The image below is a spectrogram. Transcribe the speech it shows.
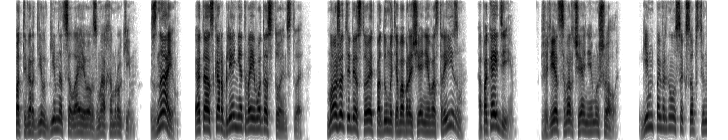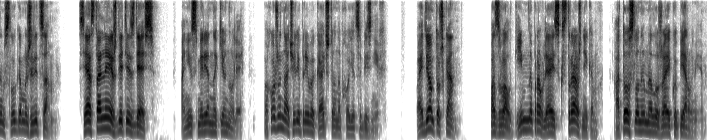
– подтвердил гимн, отсылая его взмахом руки. «Знаю. Это оскорбление твоего достоинства. Может, тебе стоит подумать об обращении в астроизм? А пока иди». Жрец с ворчанием ушел. Гимн повернулся к собственным слугам и жрецам. Все остальные ждите здесь. Они смиренно кивнули. Похоже, начали привыкать, что он обходится без них. Пойдем, Тушкан, позвал Гим, направляясь к стражникам, отосланным на лужайку первыми.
